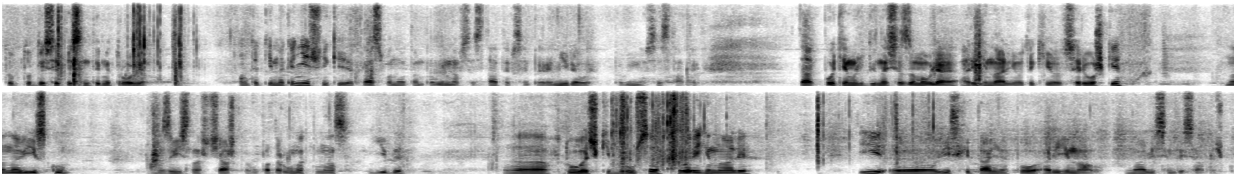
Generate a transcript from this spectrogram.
Тобто 10 сантиметрові такі наконечники, якраз воно там повинно все стати, все переміряли, повинно все стати. Так, потім людина ще замовляє оригінальні отакі от сережки на навіску. Звісно ж, чашка у подарунок у нас їде. Е, Втулочки бруса в оригіналі. І е, вісь хитання по оригіналу на 80-ку.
